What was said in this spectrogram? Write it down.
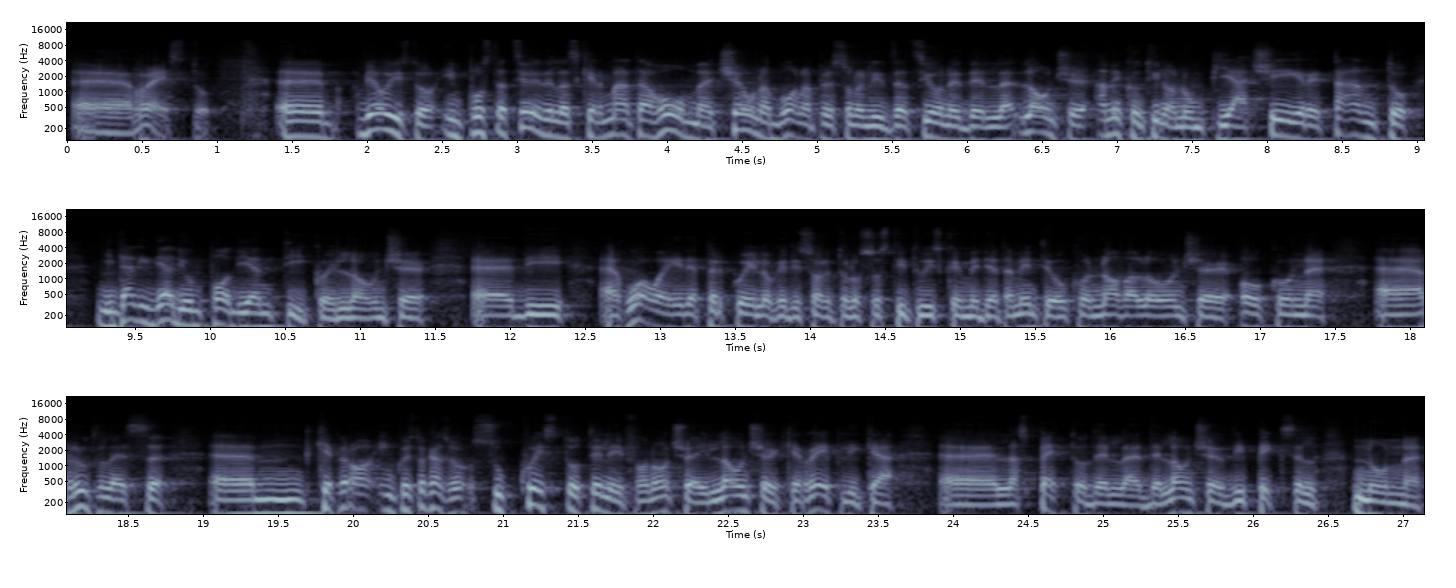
eh, resto. Eh, abbiamo visto impostazioni della schermata home, c'è una buona personalizzazione del launcher, a me continua a non piacere tanto, mi dà l'idea di un po' di antico il launcher eh, di eh, Huawei ed è per quello che di solito lo sostituisco immediatamente o con Nova Launcher o con eh, Rootless, ehm, che però in questo caso su questo telefono, cioè il launcher che replica eh, l'aspetto del, del, launcher di Pixel, non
